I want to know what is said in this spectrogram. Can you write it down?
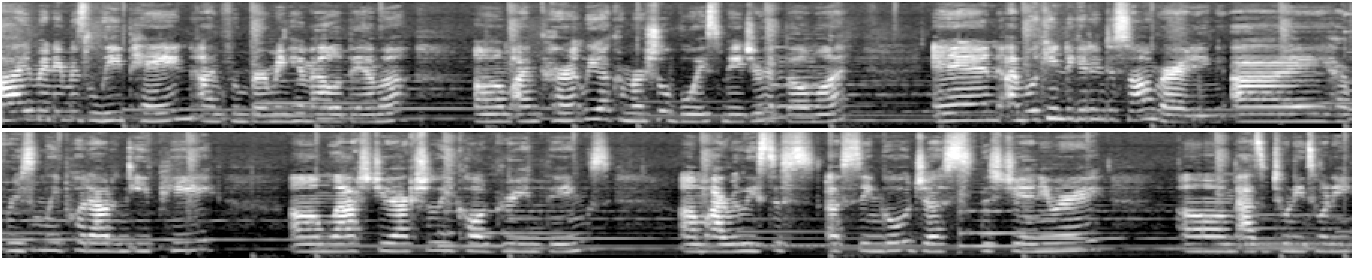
Hi, my name is Lee Payne. I'm from Birmingham, Alabama. Um, I'm currently a commercial voice major at Belmont, and I'm looking to get into songwriting. I have recently put out an EP um, last year, actually, called Green Things. Um, I released a, a, single just this January, um, as of 2020.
